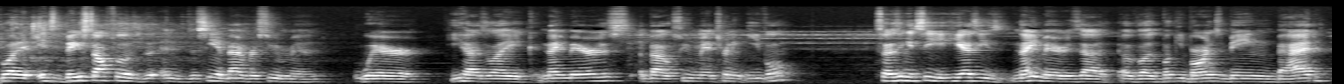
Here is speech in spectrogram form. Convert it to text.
But it's based off of the and the scene in Batman vs Superman where he has like nightmares about Superman turning evil. So as you can see, he has these nightmares that of like Bucky Barnes being bad,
